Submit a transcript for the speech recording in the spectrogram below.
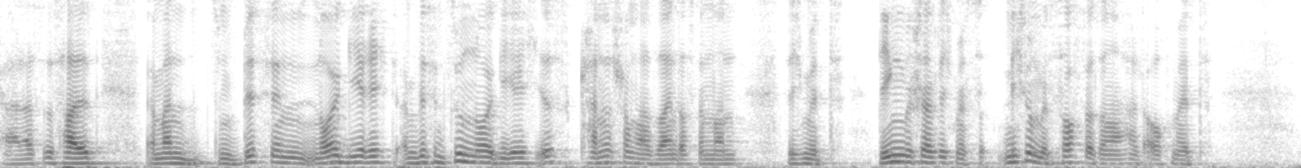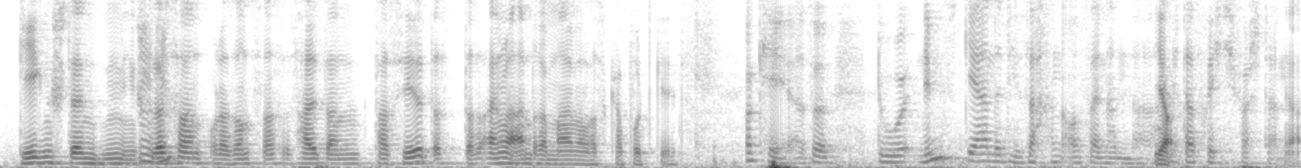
Ja, das ist halt, wenn man so ein bisschen neugierig, ein bisschen zu neugierig ist, kann es schon mal sein, dass wenn man sich mit Dingen beschäftigt, mit, nicht nur mit Software, sondern halt auch mit Gegenständen, in mhm. Schlössern oder sonst was, ist halt dann passiert, dass das ein oder andere Mal mal was kaputt geht. Okay, also du nimmst gerne die Sachen auseinander. Ja. Habe ich das richtig verstanden? Ja.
